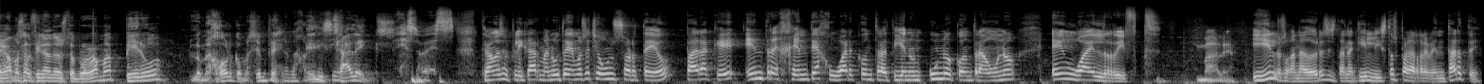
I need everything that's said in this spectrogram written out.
llegamos al final de nuestro programa, pero lo mejor, como siempre, Lo el mejorcísimo. challenge. Eso es. Te vamos a explicar, Manute, hemos hecho un sorteo para que entre gente a jugar contra ti en un uno contra uno en Wild Rift. Vale. Y los ganadores están aquí listos para reventarte.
